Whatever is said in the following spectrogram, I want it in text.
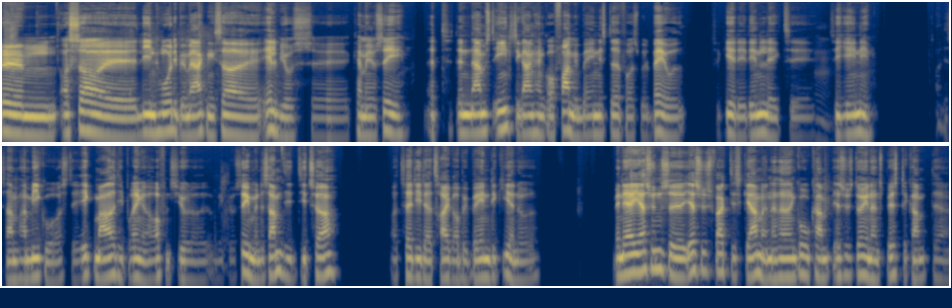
Øhm, og så øh, lige en hurtig bemærkning, så øh, Elvius øh, kan man jo se, at den nærmest eneste gang, han går frem i banen, i stedet for at spille bagud, så giver det et indlæg til, mm. til Jeni. Og det samme har Migo også. Det er ikke meget, de bringer offensivt, og vi kan jo se, men det samme, de, de tør at tage de der træk op i banen, det giver noget. Men ja, jeg synes, øh, jeg synes faktisk, German, han havde en god kamp. Jeg synes, det var en af hans bedste kamp der.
